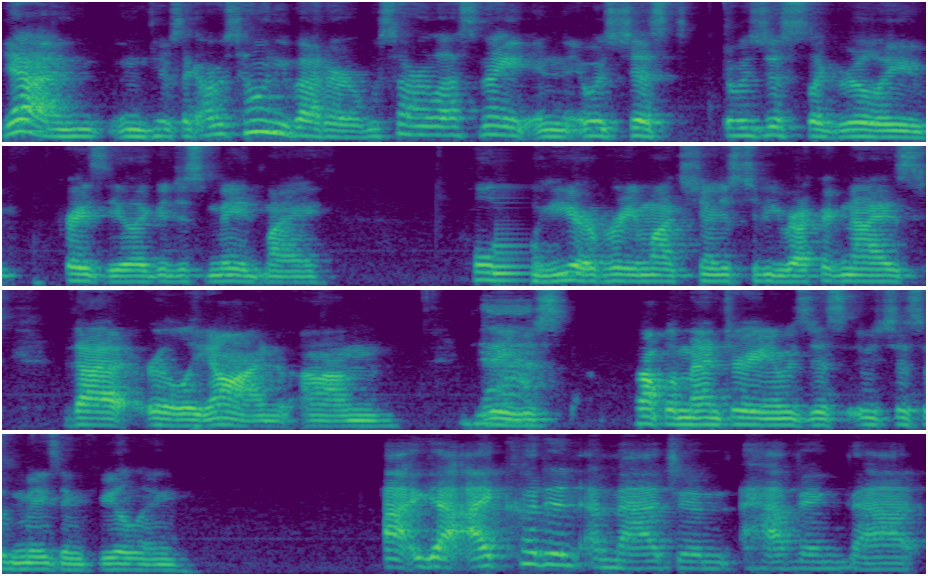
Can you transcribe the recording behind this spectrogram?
yeah. And, and, he was like, I was telling you about her. We saw her last night, and it was just, it was just like really crazy. Like it just made my whole year pretty much, you know, just to be recognized that early on. Um, yeah. They just complimentary. And it was just, it was just amazing feeling. Uh, yeah, I couldn't imagine having that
